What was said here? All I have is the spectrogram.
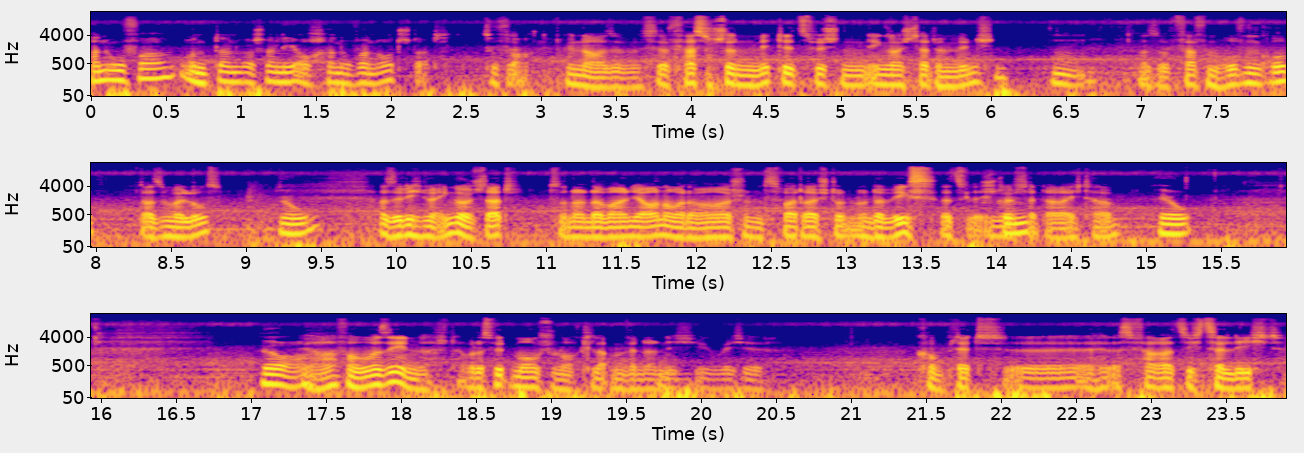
Hannover und dann wahrscheinlich auch Hannover Nordstadt zu fahren. Genau, also es ist ja fast schon Mitte zwischen Ingolstadt und München. Hm. Also Pfaffenhofen grob. Da sind wir los. Jo. Also nicht nur Ingolstadt, sondern da waren ja auch nochmal, da waren wir schon zwei, drei Stunden unterwegs, als wir Stimmt. Ingolstadt erreicht haben. Jo. Ja. Ja, wollen wir mal sehen. Aber das wird morgen schon noch klappen, wenn da nicht irgendwelche komplett äh, das Fahrrad sich zerlegt.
